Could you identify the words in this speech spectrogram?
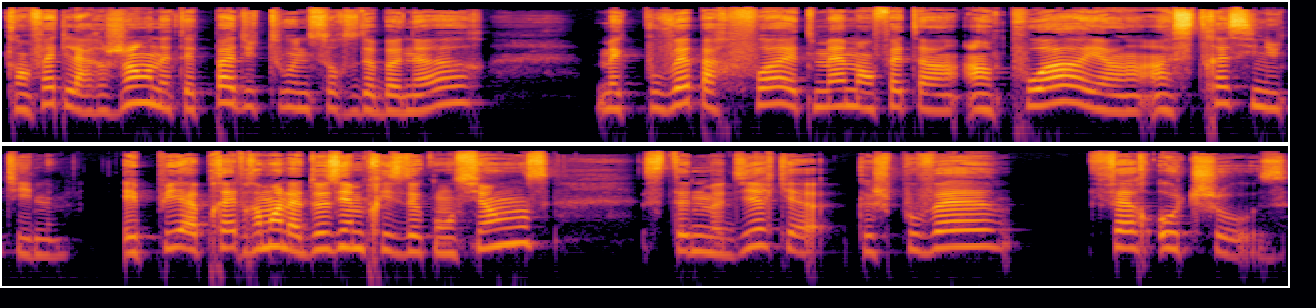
qu'en fait, l'argent n'était pas du tout une source de bonheur, mais que pouvait parfois être même en fait un, poids et un, stress inutile. Et puis après, vraiment la deuxième prise de conscience, c'était de me dire que, que je pouvais faire autre chose.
